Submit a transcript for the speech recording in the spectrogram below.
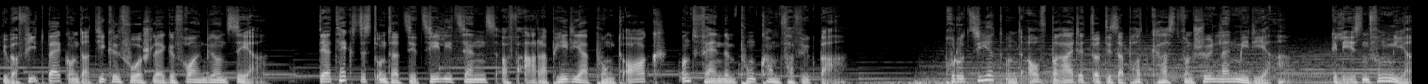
Über Feedback und Artikelvorschläge freuen wir uns sehr. Der Text ist unter CC-Lizenz auf arapedia.org und fandom.com verfügbar. Produziert und aufbereitet wird dieser Podcast von Schönlein Media. Gelesen von mir,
